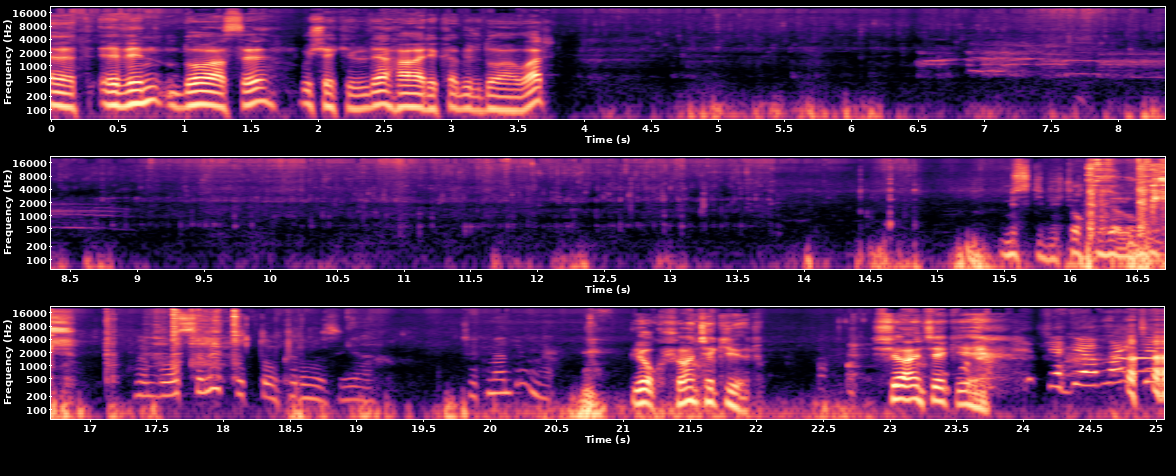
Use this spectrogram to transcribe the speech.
Evet, evin doğası bu şekilde harika bir doğa var. Mis gibi çok güzel olmuş. Ben bu asılı tuttum kırmızıya. Çekmedin mi? Yok şu an çekiyor. Şu an çekiyor. Şedi abla için.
